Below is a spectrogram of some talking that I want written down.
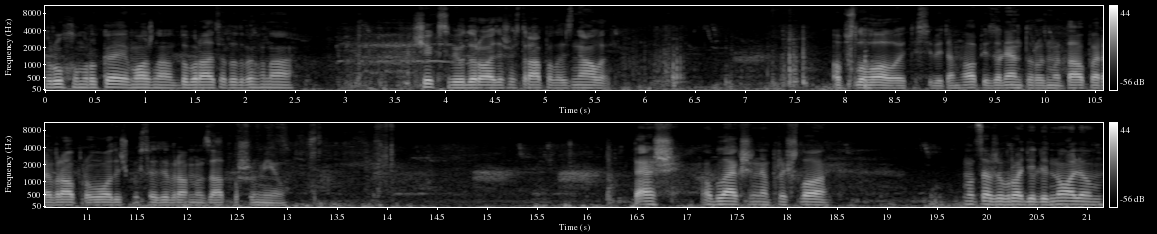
рухом руки можна добратися до двигуна. Чик собі в дорозі щось трапилось, зняли. Обслуговуєте собі там оп, ізоленту розмотав, перебрав проводочку, все зібрав назад, пошумів. Теж облегшення прийшло. Ну це вже вроді лінолеум.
